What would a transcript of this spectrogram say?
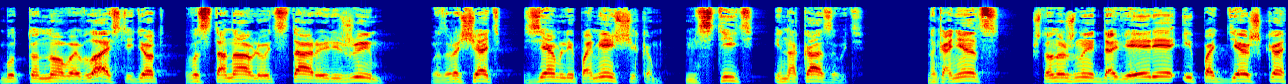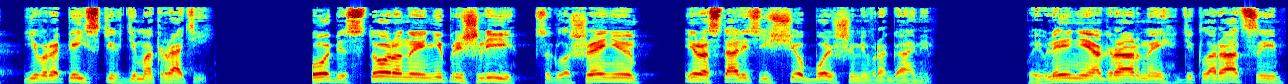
будто новая власть идет восстанавливать старый режим, возвращать земли помещикам, мстить и наказывать. Наконец, что нужны доверие и поддержка европейских демократий. Обе стороны не пришли к соглашению и расстались еще большими врагами. Появление аграрной декларации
